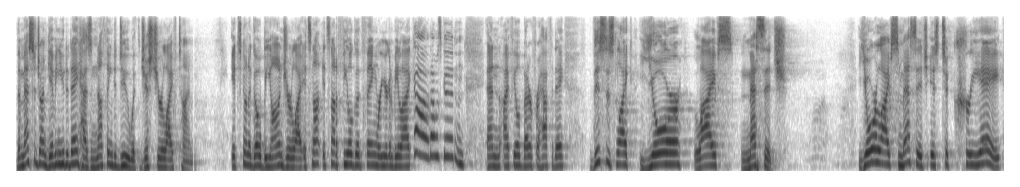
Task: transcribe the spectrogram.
The message I'm giving you today has nothing to do with just your lifetime. It's going to go beyond your life. It's not, it's not a feel good thing where you're going to be like, oh, that was good, and, and I feel better for half a day. This is like your life's message. Your life's message is to create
